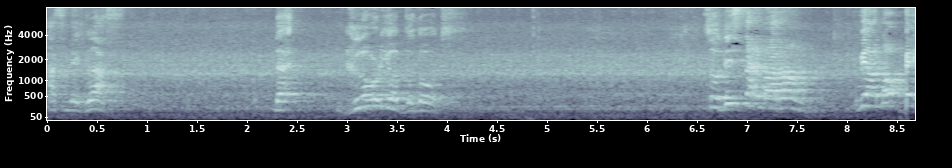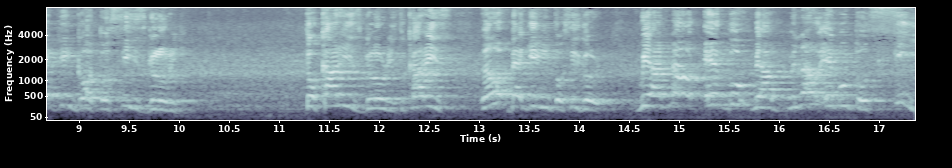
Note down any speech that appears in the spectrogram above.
as in a glass the glory of the Lord. So this time around, we are not begging God to see His glory, to carry His glory, to carry His. We are not begging Him to see His glory. We are now able. We are now able to see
